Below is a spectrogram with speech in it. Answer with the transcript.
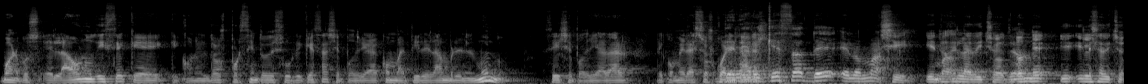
Bueno, pues eh, la ONU dice que, que con el 2% de su riqueza se podría combatir el hambre en el mundo. Decir, se podría dar de comer a esos De 40 la riqueza de Elon Musk. Sí, y entonces Vale, le ha dicho, ya. ¿dónde? Y, y les ha dicho,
